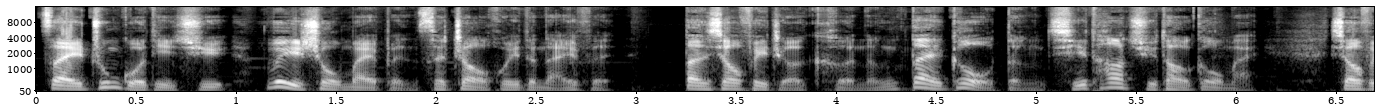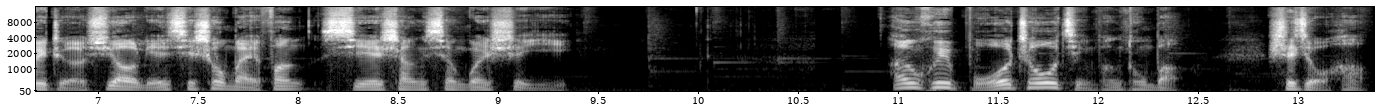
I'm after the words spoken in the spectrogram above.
在中国地区未售卖本次召回的奶粉，但消费者可能代购等其他渠道购买，消费者需要联系售卖方协商相关事宜。安徽亳州警方通报，十九号。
